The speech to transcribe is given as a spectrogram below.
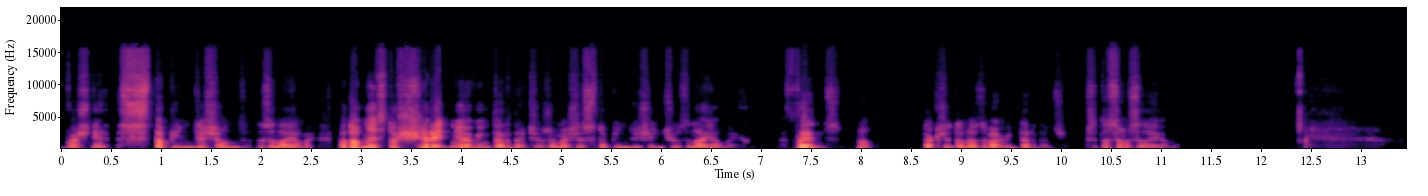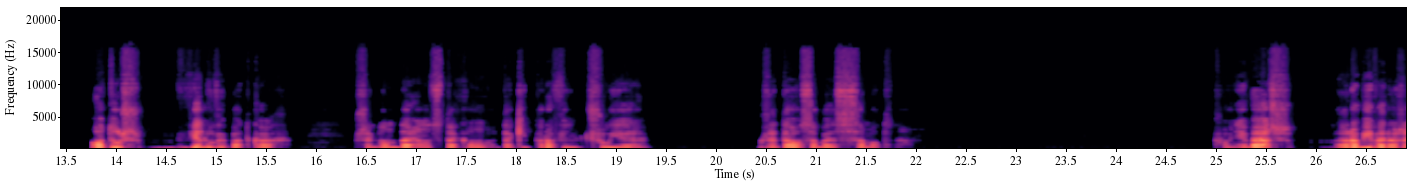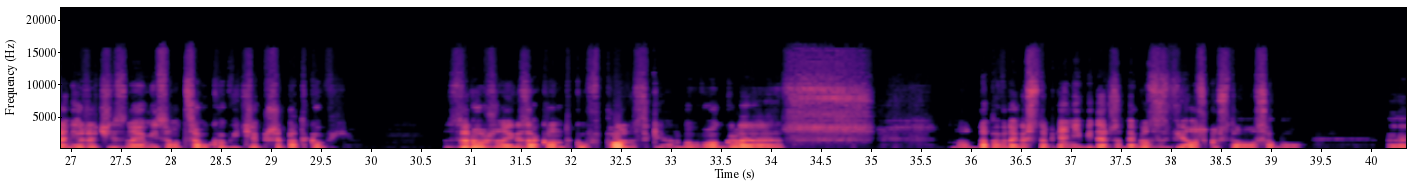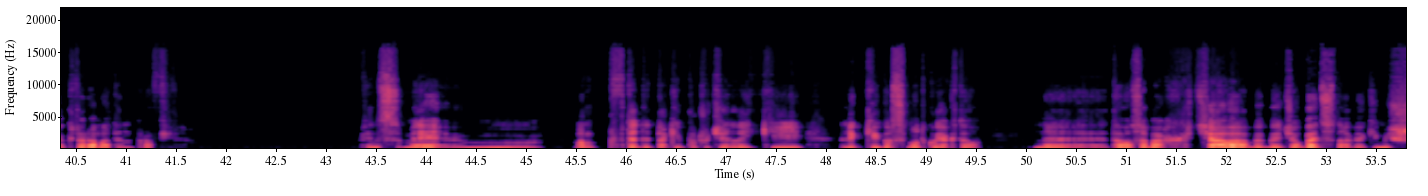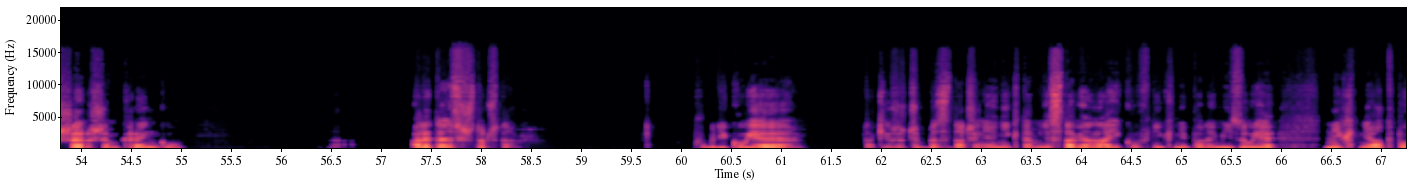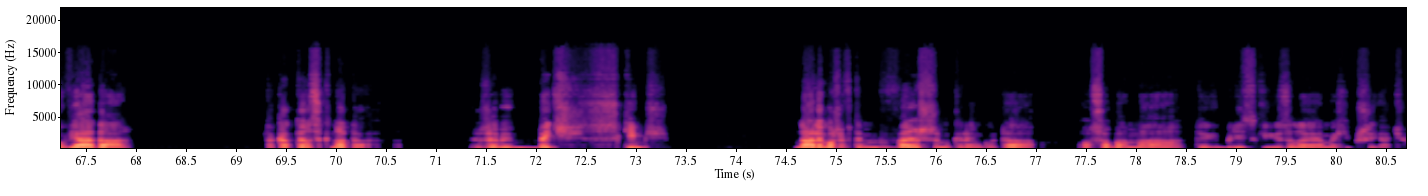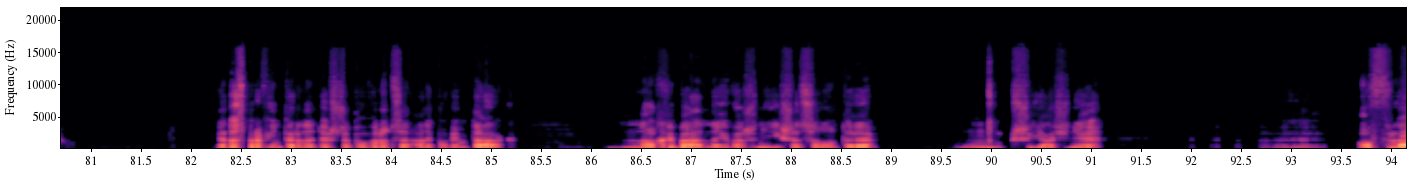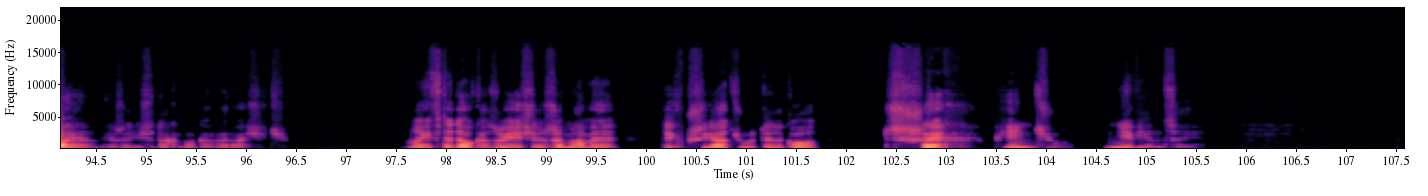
właśnie 150 znajomych. Podobno jest to średnia w internecie, że ma się 150 znajomych. Friends, no tak się to nazywa w internecie. Czy to są znajomi? Otóż w wielu wypadkach, przeglądając taką, taki profil, czuję, że ta osoba jest samotna. Ponieważ robi wrażenie, że ci znajomi są całkowicie przypadkowi. Z różnych zakątków Polski, albo w ogóle z, no, do pewnego stopnia nie widać żadnego związku z tą osobą, e, która ma ten profil. Więc my, mm, mam wtedy takie poczucie lekki, lekkiego smutku. Jak to? E, ta osoba chciałaby być obecna w jakimś szerszym kręgu, ale to jest sztuczne. Publikuje takie rzeczy bez znaczenia. Nikt tam nie stawia lajków, nikt nie polemizuje, nikt nie odpowiada. Taka tęsknota, żeby być z kimś. No ale może w tym węższym kręgu ta osoba ma tych bliskich znajomych i przyjaciół. Ja do spraw internetu jeszcze powrócę, ale powiem tak. No, chyba najważniejsze są te przyjaźnie e, offline, jeżeli się tak mogę wyrazić. No i wtedy okazuje się, że mamy tych przyjaciół tylko trzech, pięciu, nie więcej.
